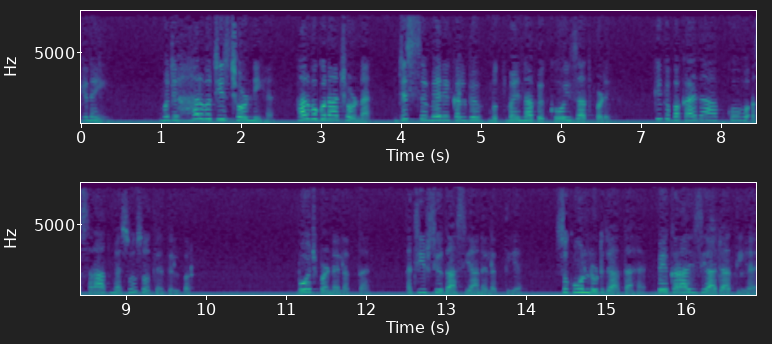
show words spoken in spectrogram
کہ نہیں، مجھے ہر وہ چیز چھوڑنی ہے، ہر وہ گناہ چھوڑنا ہے جس سے میرے قلب مطمئنہ پہ کوئی زد پڑے۔ کیونکہ باقاعدہ آپ کو وہ اثرات محسوس ہوتے ہیں دل پر۔ بوجھ پڑنے لگتا ہے، عجیب سی اداسی آنے لگتی ہے، سکون لٹ جاتا ہے، بے قراری سی آ جاتی ہے۔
